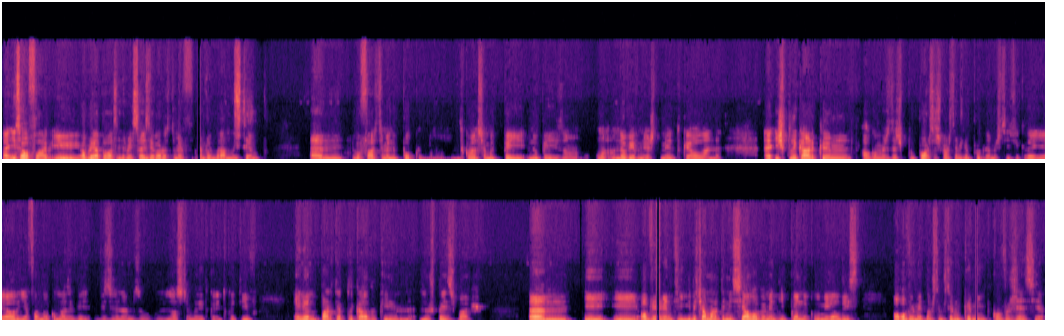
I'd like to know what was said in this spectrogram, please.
Ah, e só vou falar, e obrigado pelas intervenções, e agora eu também não vou demorar muito tempo. Ahm, eu vou falar também um pouco de como eles chamam de país, no país onde, eu vivo neste momento, que é a Holanda, ah, e explicar que hum, algumas das propostas que nós temos no programa específico da IEL e a forma como nós vi- visionamos o, o nosso sistema de educa- educativo, em grande parte é aplicado aqui nos Países Baixos. Um, e, e, obviamente, e deixar uma nota inicial, obviamente, e pegando o que o Miguel disse, obviamente nós temos de ter um caminho de convergência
